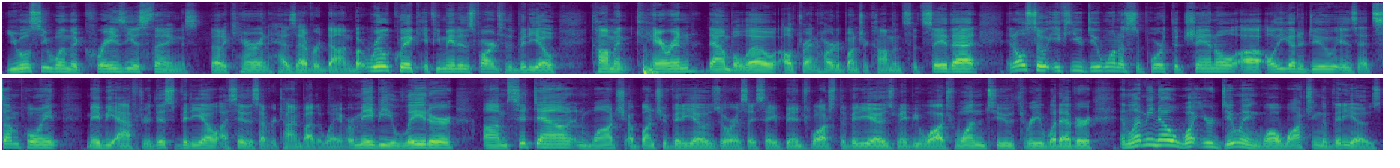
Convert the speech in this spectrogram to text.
you will see one of the craziest things that a Karen has ever done. But real quick, if you made it this far into the video, comment Karen down below. I'll try and heart a bunch of comments that say that. And also, if you do want to support the channel, uh, all you got to do is at some point, maybe after this video, I say this every time, by the way, or maybe later, um, sit down and watch a bunch of videos, or as I say, binge watch the videos, maybe watch one, two, three, whatever, and let me know what you're doing while watching the videos.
